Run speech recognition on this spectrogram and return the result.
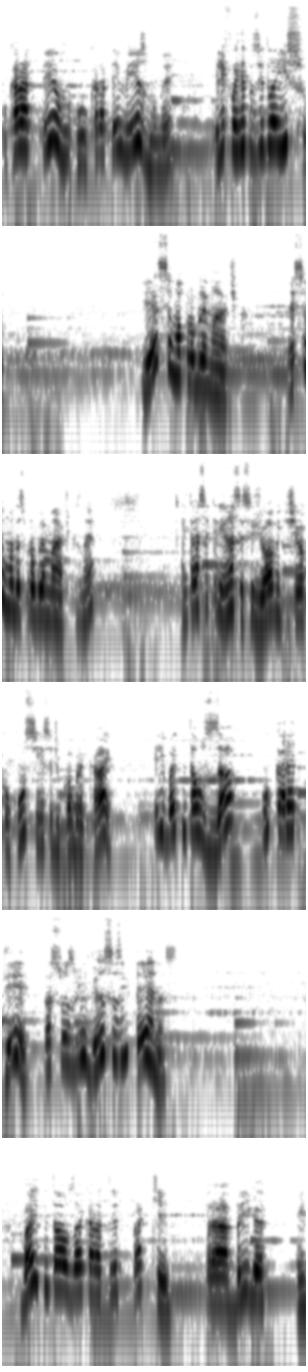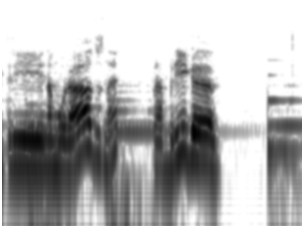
o Karatê, o Karatê mesmo, né? Ele foi reduzido a isso. E essa é uma problemática. Essa é uma das problemáticas, né? Então essa criança, esse jovem que chega com consciência de Cobra Kai, ele vai tentar usar o karatê para suas vinganças internas. vai tentar usar karatê para quê? Para briga entre namorados, né? Para briga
